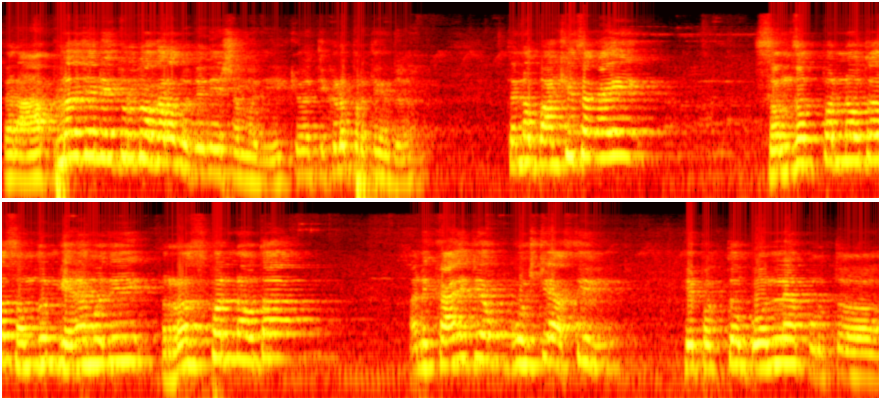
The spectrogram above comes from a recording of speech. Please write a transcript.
कारण आपलं जे नेतृत्व करत होते देशामध्ये किंवा तिकडं प्रतिनिधित्व त्यांना बाकीचं काही समजत पण नव्हतं समजून घेण्यामध्ये रस पण नव्हता. आणि काय ज्या गोष्टी असतील हे फक्त बोलण्यापुरतं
